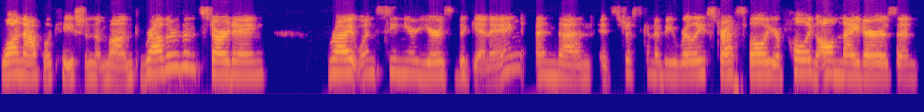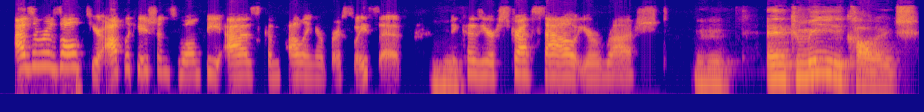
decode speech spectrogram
one application a month rather than starting right when senior year is beginning and then it's just going to be really stressful you're pulling all nighters and as a result your applications won't be as compelling or persuasive Mm-hmm. because you're stressed out you're rushed Mm-hmm. And community college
